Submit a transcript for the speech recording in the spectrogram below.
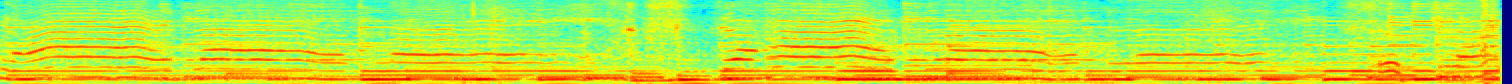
Fly, fly. Fly, fly, fly. Fly,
